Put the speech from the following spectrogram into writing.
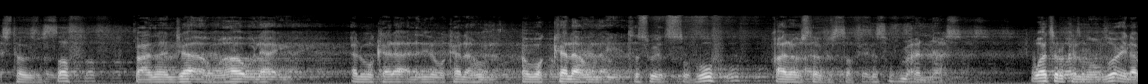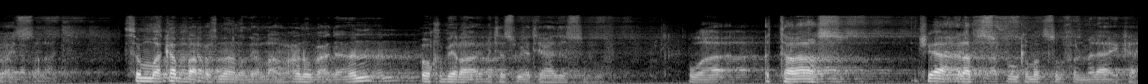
استوي في الصف بعد أن جاءه هؤلاء. الوكلاء الذين وكلهم أو وكلهم بتسوية الصفوف قال له استوي في الصف يعني صف مع الناس. واترك الموضوع إلى بعد الصلاة. ثم كبر عثمان رضي الله عنه بعد أن أخبر بتسوية هذه الصفوف. والتراص جاء لا تصفون كما تصف الملائكة؟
